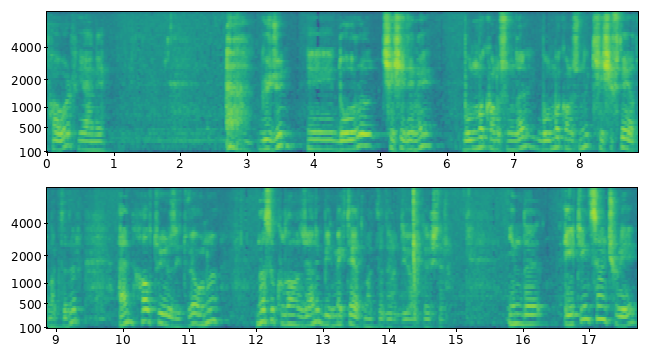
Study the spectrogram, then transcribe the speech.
power yani gücün e, doğru çeşidini bulma konusunda bulma konusunda keşifte yatmaktadır. And how to use it ve onu nasıl kullanılacağını bilmekte yatmaktadır diyor arkadaşlar. In the 18th century,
